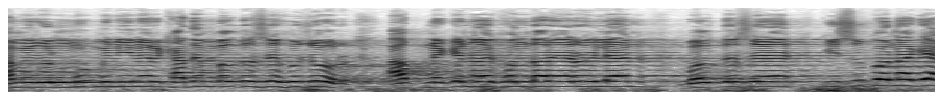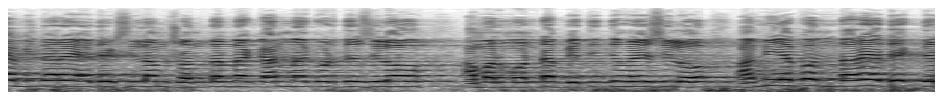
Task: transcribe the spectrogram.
আমিরুল মুমিনিনের খাদেম বলতেছে, হুজুর, আপনি কেন এখন দাঁড়ায় রইলেন? বলতেছে, কিছুক্ষণ আগে আমি দাঁড়াইয়া দেখছিলাম, সন্তানরা কান্না করতেছিল, আমার মনটা ব্যতীত হয়েছিল, আমি এখন দাঁড়ায় দেখতে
